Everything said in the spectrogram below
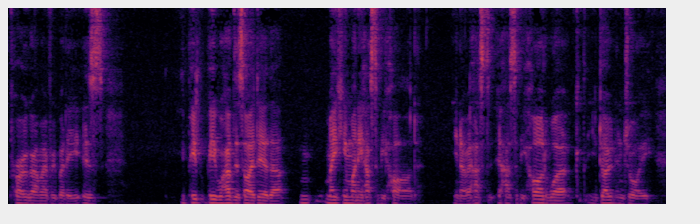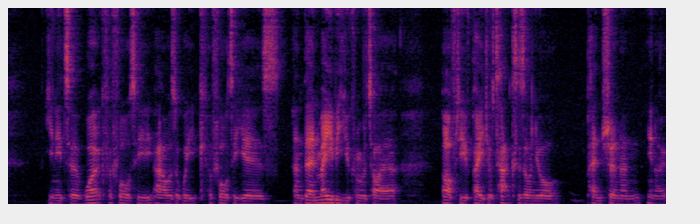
program everybody is people people have this idea that making money has to be hard. You know, it has to it has to be hard work that you don't enjoy. You need to work for forty hours a week for forty years, and then maybe you can retire after you've paid your taxes on your pension, and you know,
